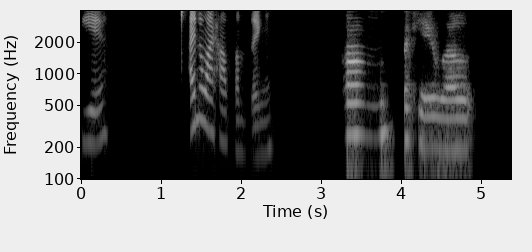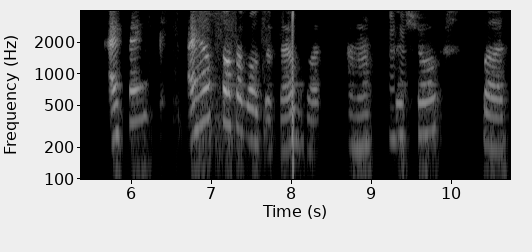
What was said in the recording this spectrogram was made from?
year? I know I have something. Um. Okay. Well, I think I have thought about it, but I'm not too mm-hmm. sure. But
